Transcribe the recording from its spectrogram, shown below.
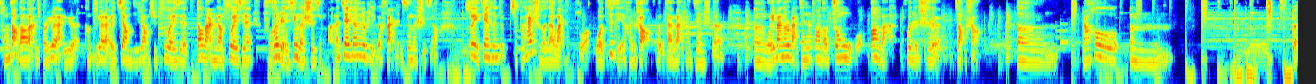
从早到晚就是越来越可能越来越降低，就想去做一些到晚上想做一些符合人性的事情嘛。那健身就是一个反人性的事情，所以健身就其实不太适合在晚上做。我自己很少会在晚上健身，嗯，我一般都是把健身放到中午、傍晚或者是早上。嗯，然后嗯，对，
